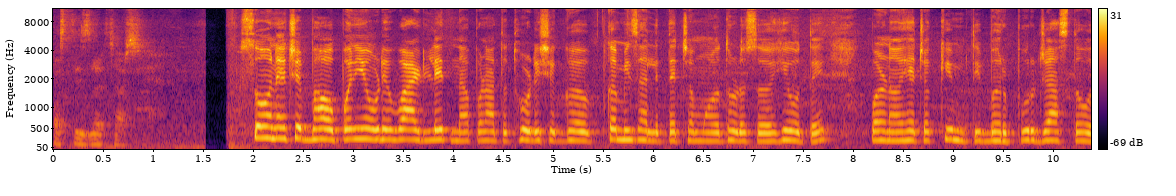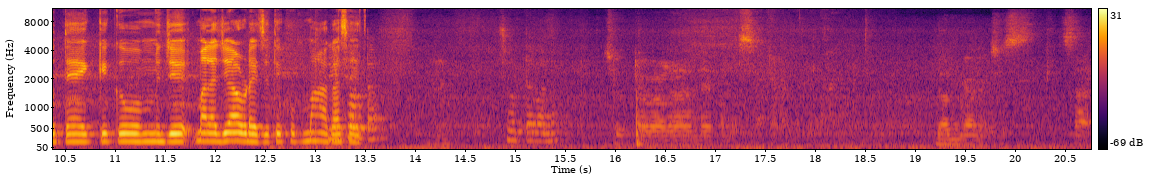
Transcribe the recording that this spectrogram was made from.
पस्तीस हजार चारशे. सोन्याचे भाव पण एवढे वाढलेत ना पण आता थोडेसे ग कमी झालेत. त्याच्यामुळं थोडंसं हे होते पण ह्याच्या किमती भरपूर जास्त होत्या. एक एक म्हणजे मला जे आवडायचं ते खूप महाग असायचं. छोटंवाला छोटावाला लय पण साठ दोन ग्राम एकशे साठ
